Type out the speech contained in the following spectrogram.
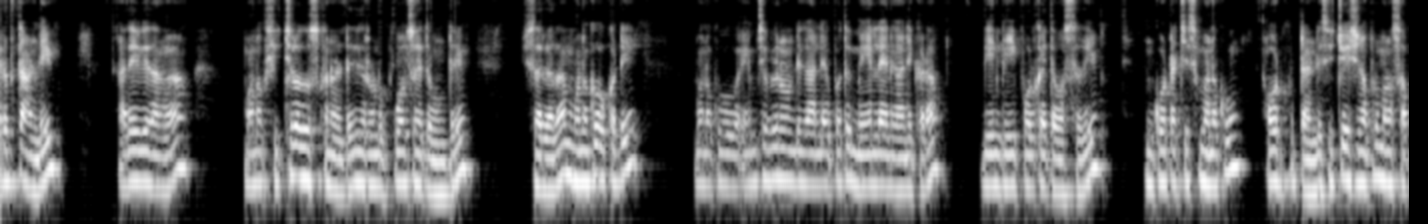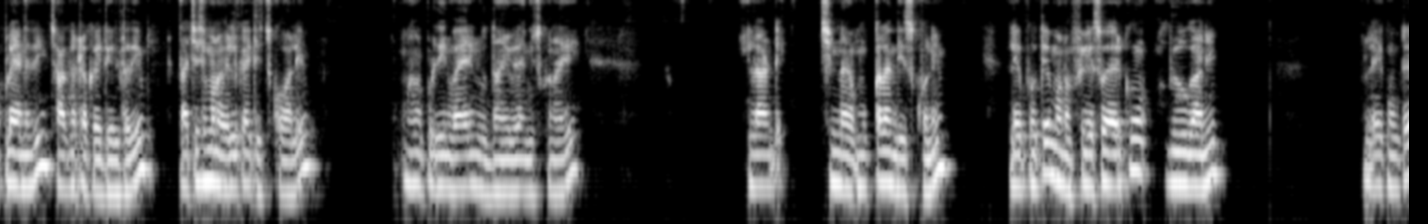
ఎరుపుతా అండి. అదేవిధంగా మనకు స్విచ్లో చూసుకున్నట్టయితే రెండు పోల్స్ అయితే ఉంటాయి. చూసారు కదా మనకు ఒకటి మనకు ఎంసీబీ నుండి కానీ లేకపోతే మెయిన్ లైన్ కానీ ఇక్కడ దీనికి ఈ పోల్కి అయితే వస్తుంది. ఇంకోటి వచ్చేసి మనకు అవుట్పుట్ అండి. స్విచ్ చేసినప్పుడు మన సప్లై అనేది చాకెట్లోకి అయితే వెళ్తుంది. అది వచ్చేసి మనం వెళ్ళకైతే ఇచ్చుకోవాలి. మనం ఇప్పుడు దీని వైరింగ్ చూద్దాం ఈ విధంగా ఇచ్చుకున్నది. ఇలాంటి చిన్న ముక్కలను తీసుకొని లేకపోతే మనం ఫేస్ వైర్కు బ్లూ కానీ లేకుంటే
